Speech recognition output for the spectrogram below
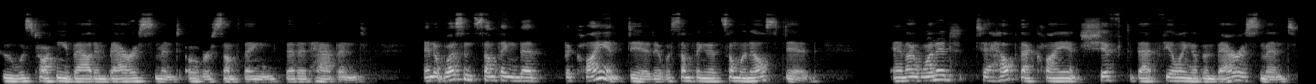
who was talking about embarrassment over something that had happened. And it wasn't something that the client did, it was something that someone else did. And I wanted to help that client shift that feeling of embarrassment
